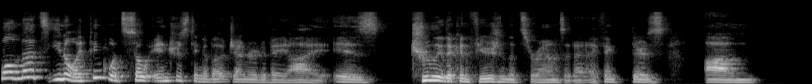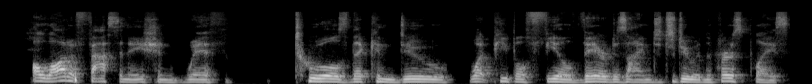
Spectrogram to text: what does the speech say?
Well, that's, you know, I think what's so interesting about generative AI is truly the confusion that surrounds it. I, I think there's um, a lot of fascination with tools that can do what people feel they're designed to do in the first place.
